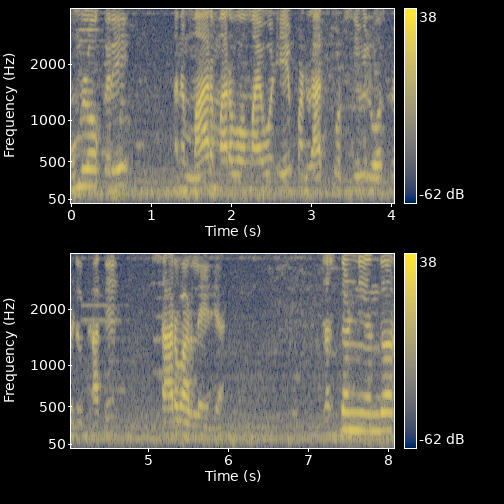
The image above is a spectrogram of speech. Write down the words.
હુમલો કરી અને માર મારવામાં આવ્યો, એ પણ રાજકોટ સિવિલ હોસ્પિટલ ખાતે સારવાર લઈ રહ્યા છે. જસદણની અંદર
